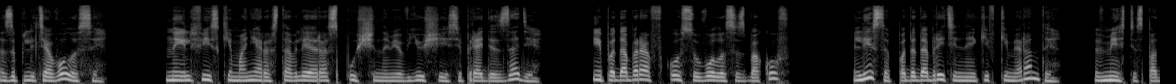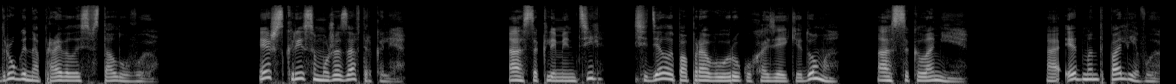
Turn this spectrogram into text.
Заплетя волосы, на эльфийский манер оставляя распущенными вьющиеся пряди сзади, и, подобрав в косу волосы с боков, Лиса под одобрительные кивки Миранты вместе с подругой направилась в столовую. Эш с Крисом уже завтракали. Асса Клементиль сидела по правую руку хозяйки дома, Асса Коломии, а Эдмонд — по левую.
